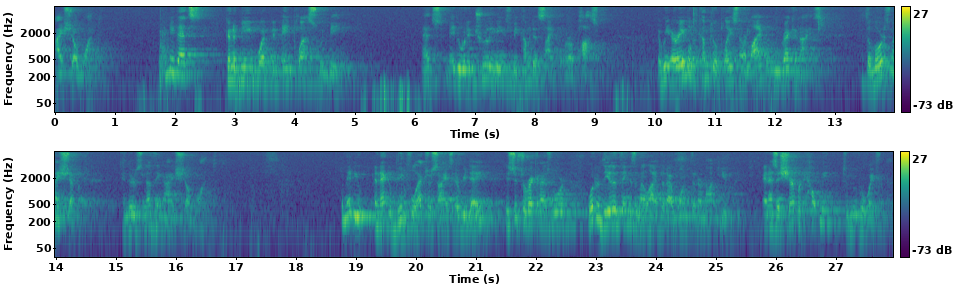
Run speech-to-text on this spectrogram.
I shall want. Maybe that's going to be what an A plus would be. That's maybe what it truly means to become a disciple or apostle. That we are able to come to a place in our life when we recognize that the Lord is my shepherd, and there's nothing I shall want. But maybe an beautiful exercise every day is just to recognize, Lord, what are the other things in my life that I want that are not you? And as a shepherd, help me to move away from them.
